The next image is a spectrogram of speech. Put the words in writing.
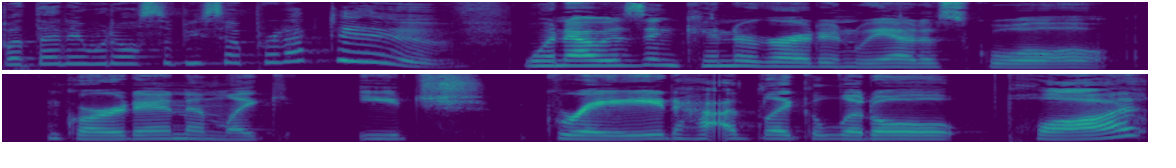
but then it would also be so productive. When I was in kindergarten, we had a school garden and like each grade had like a little plot.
